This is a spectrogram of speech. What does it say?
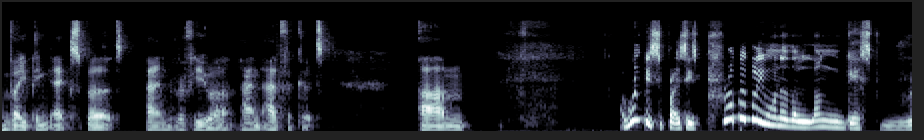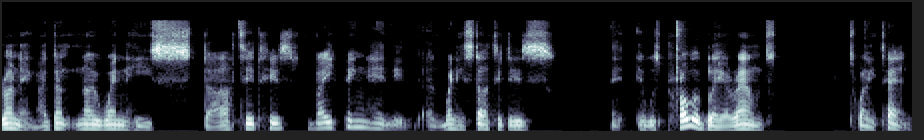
vaping expert and reviewer and advocate. Um, I wouldn't be surprised. He's probably one of the longest running. I don't know when he started his vaping. When he started his, it, it was probably around 2010,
